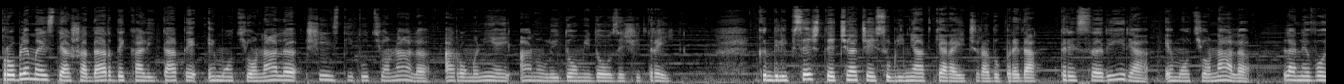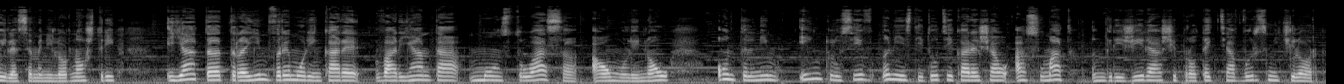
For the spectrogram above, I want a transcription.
Problema este așadar de calitate emoțională și instituțională a României anului 2023. Când lipsește ceea ce ai subliniat chiar aici, Radu Preda, tresărirea emoțională la nevoile semenilor noștri, iată, trăim vremuri în care varianta monstruoasă a omului nou o întâlnim inclusiv în instituții care și-au asumat îngrijirea și protecția vârstnicilor –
